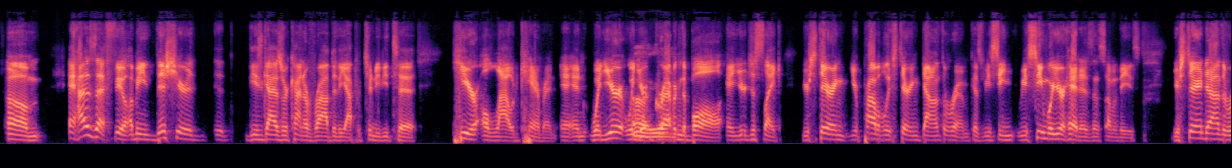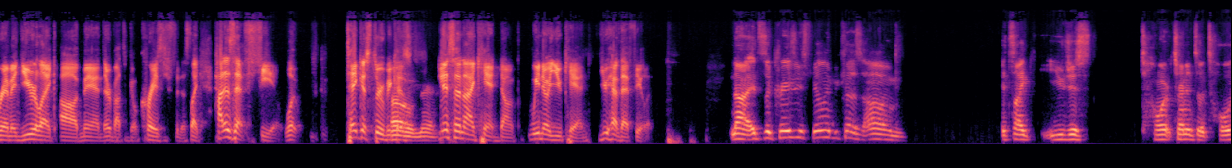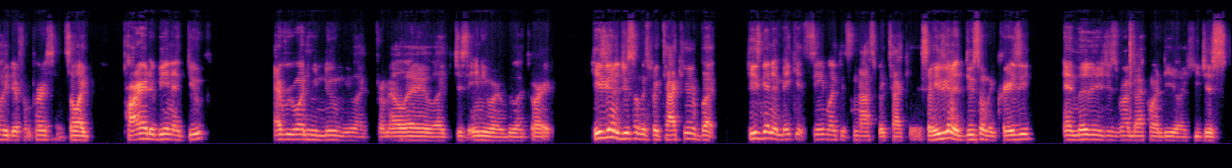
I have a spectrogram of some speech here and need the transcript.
Um, and how does that feel? I mean, this year it, these guys are kind of robbed of the opportunity to hear a loud Cameron, and when you're when you're oh, yeah. grabbing the ball and you're just like you're staring, you're probably staring down at the rim because we've seen we've seen where your head is in some of these, You're staring down the rim and you're like, oh man, they're about to go crazy for this. Like, how does that feel? What take us through because Oh, Jason and I can't dunk. We know you can. You have that feeling. Nah, it's the craziest feeling because um, it's like you just t- turn into a totally different person. So like prior to being at Duke, everyone who knew me like from LA, like just anywhere, would be like, all right, he's gonna do something spectacular, but he's gonna make it seem like it's not spectacular. So he's gonna do something crazy and literally just run back on D like he just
